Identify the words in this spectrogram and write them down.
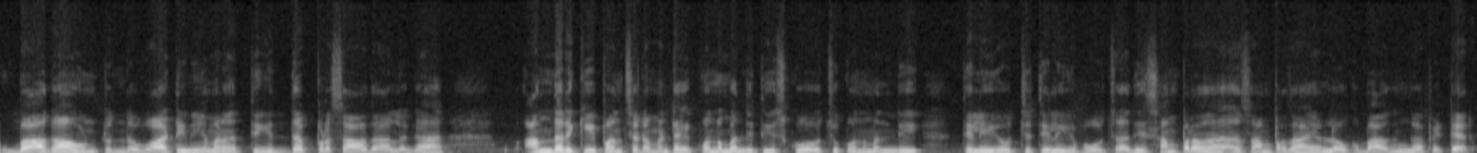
బాగా ఉంటుందో వాటిని మన తీర్థ ప్రసాదాలుగా అందరికీ పంచడం. అంటే కొంతమంది తీసుకోవచ్చు కొంతమంది తెలియవచ్చు తెలియకపోవచ్చు. అది సంప్రదాయ సంప్రదాయంలో ఒక భాగంగా పెట్టారు.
